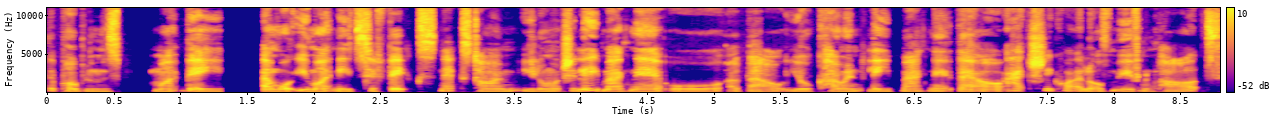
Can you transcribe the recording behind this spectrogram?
the problems might be and what you might need to fix next time you launch a lead magnet or about your current lead magnet. There are actually quite a lot of moving parts.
